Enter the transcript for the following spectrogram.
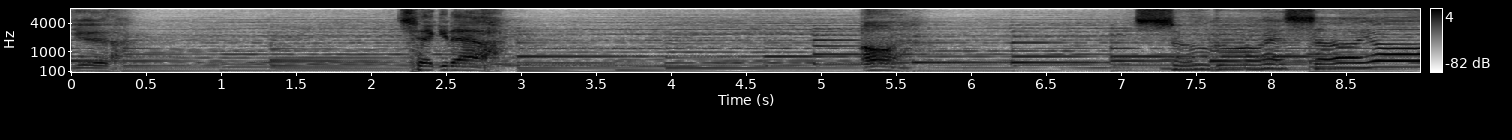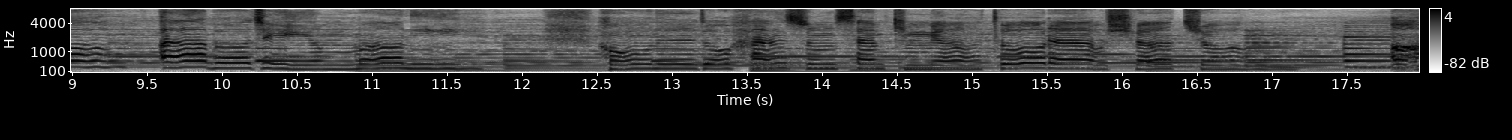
Yeah. Check it out. Uh. 수고했어요 아버지 어머니 오늘도 한숨 삼키며 돌아오셨죠 어,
